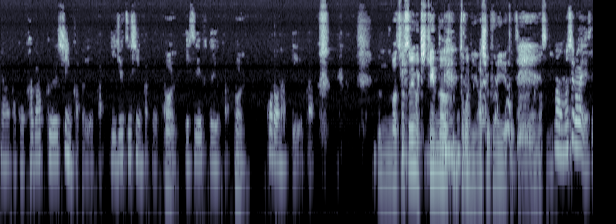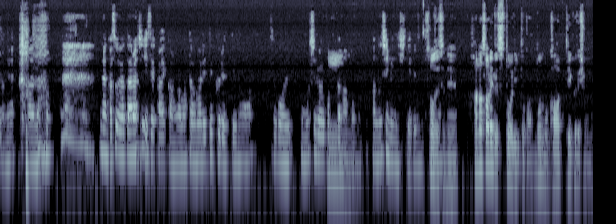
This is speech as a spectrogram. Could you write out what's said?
なんかこう、科学進化というか、技術進化というか、はい。SF というか、はいコロナっていうか、うん、まあ、ちょっとそれ今危険なところに足を踏み入れたと思いますね。まあ面白いですよね。あの、なんかそういう新しい世界観がまた生まれてくるっていうのは、すごい面白いことだなと思って、楽しみにしてるんです、そうですね。話されるストーリーとかどんどん変わっていくでしょうね。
